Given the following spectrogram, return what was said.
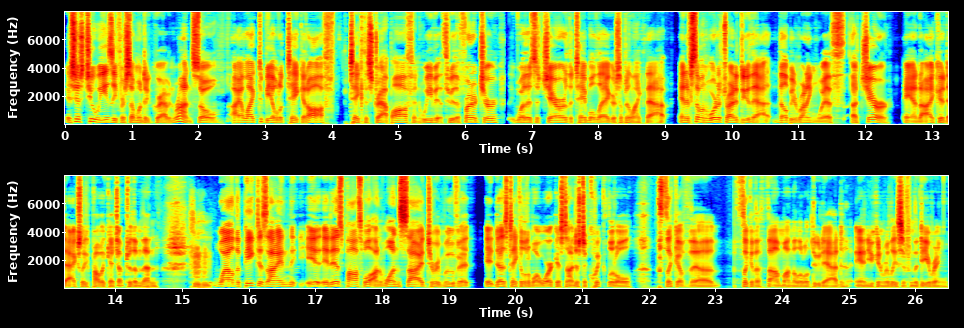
It's just too easy for someone to grab and run. So I like to be able to take it off take the strap off and weave it through the furniture, whether it's a chair or the table leg or something like that. And if someone were to try to do that, they'll be running with a chair and I could actually probably catch up to them then. Mm-hmm. While the peak design, it, it is possible on one side to remove it. It does take a little more work. It's not just a quick little flick of the flick of the thumb on the little doodad, and you can release it from the D ring.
